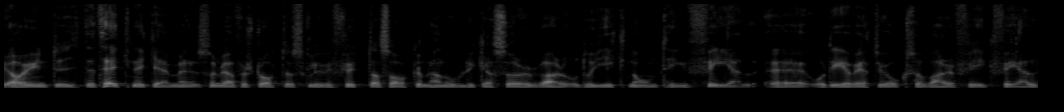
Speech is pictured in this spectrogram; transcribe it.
jag är ju inte IT-tekniker men som jag förstått det skulle vi flytta saker mellan olika servrar och då gick någonting fel. Eh, och det vet vi också varför det gick fel.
